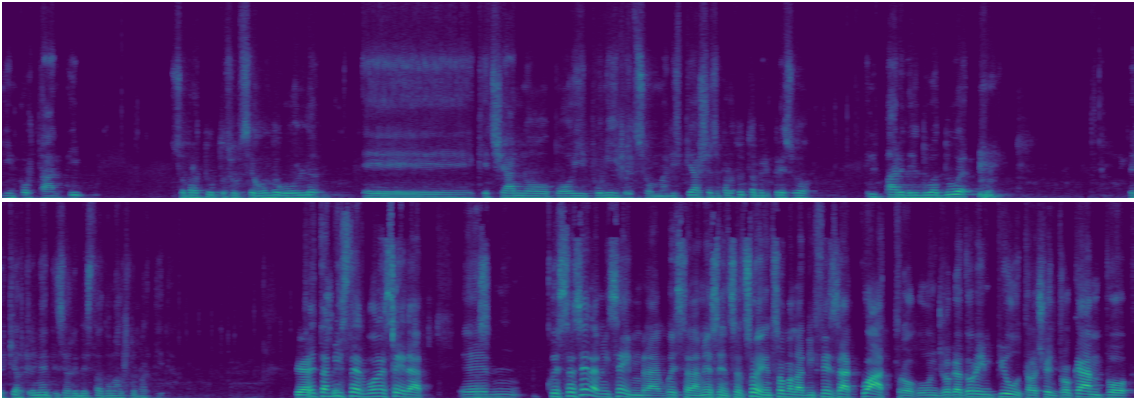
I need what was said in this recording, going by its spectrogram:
importanti, soprattutto sul secondo gol, che ci hanno poi punito, insomma, dispiace soprattutto aver preso il pari del 2-2 perché altrimenti sarebbe stata un'altra partita. Senta, mister, buonasera. Eh, questa sera mi sembra, questa è la mia sensazione, insomma la difesa a 4 con un giocatore in più tra centrocampo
